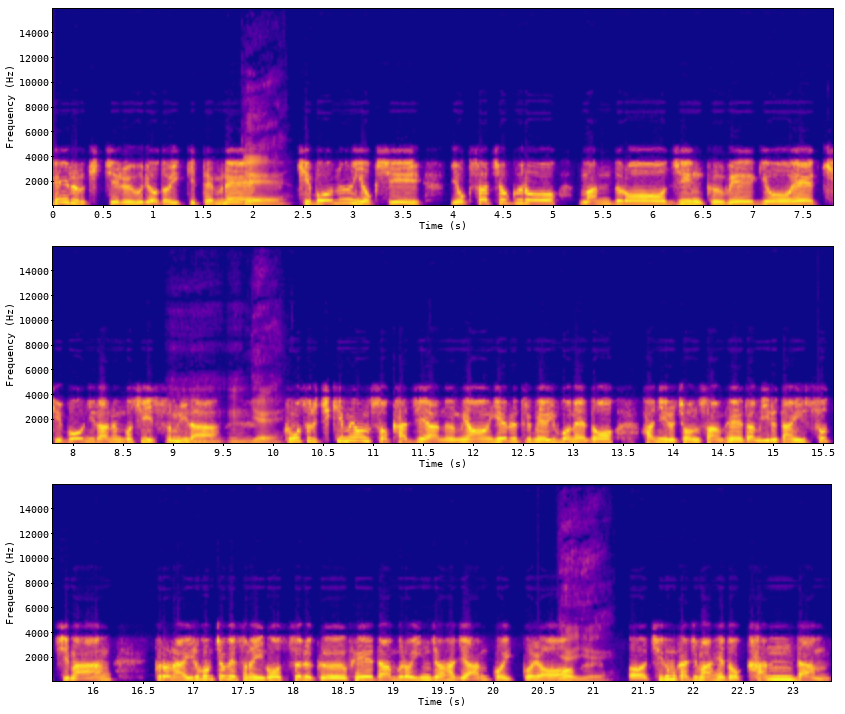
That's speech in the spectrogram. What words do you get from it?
해를 끼칠 우려도 있기 때문에 네. 기본은 역시 역사적으로 만들어진 그 외교의 기본이라는 것이 있습니다. 음, 음, 예. 그것을 지키면서 가지 않으면 예를 들면 이번에도 한일 정상회담이 일단 있었지만 그러나 일본 쪽에서는 이것을 그 회담으로 인정하지 않고 있고요. 예, 예. 어, 지금까지만 해도 간담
